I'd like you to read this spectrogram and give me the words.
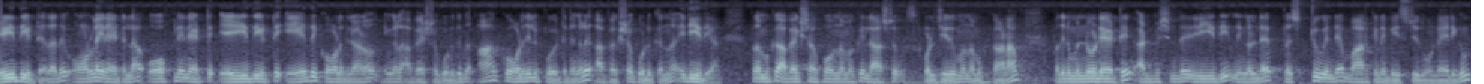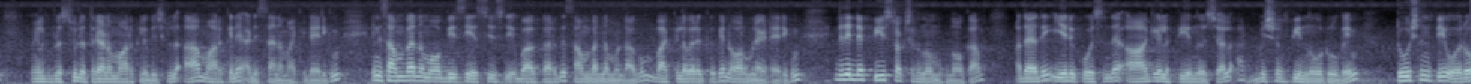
എഴുതിയിട്ട് അതായത് ഓൺലൈനായിട്ടല്ല ഓഫ്ലൈനായിട്ട് എഴുതിയിട്ട് ഏത് കോളേജിലാണോ നിങ്ങൾ അപേക്ഷ കൊടുക്കുന്നത് ആ കോളേജിൽ പോയിട്ട് നിങ്ങൾ അപേക്ഷ കൊടുക്കുന്ന രീതിയാണ്. അപ്പോൾ നമുക്ക് അപേക്ഷാ ഫോം നമുക്ക് ലാസ്റ്റ് സ്ക്രോൾ ചെയ്യുമ്പോൾ നമുക്ക് കാണാം. അപ്പോൾ അതിന് മുന്നോടിയായിട്ട് അഡ്മിഷന്റെ രീതി നിങ്ങളുടെ പ്ലസ് ടുവിന്റെ മാർക്കിനെ ബേസ് ചെയ്തുകൊണ്ടായിരിക്കും. നിങ്ങൾക്ക് പ്ലസ് ടുവിൽ എത്രയാണ് മാർക്ക് ലഭിച്ചിട്ടുള്ളത് ആ മാർക്കിനെ അടിസ്ഥാനമാക്കിയിട്ടായിരിക്കും. ഇനി സംവരണം O B C S C വിഭാഗക്കാർക്ക് സംവരണം ഉണ്ടാകും ബാക്കിയുള്ളവർക്കൊക്കെ നോർമലായിട്ടായിരിക്കും ഇനി ഇതിന്റെ ഫീ സ്ട്രക്ചർ നമുക്ക് നോക്കാം. അതായത് ഈ ഒരു കോഴ്സിന്റെ ആകെയുള്ള ഫീ എന്ന് വെച്ചാൽ അഡ്മിഷൻ ഫീ നൂറ് രൂപയും ട്യൂഷൻ ഫീ ഓരോ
